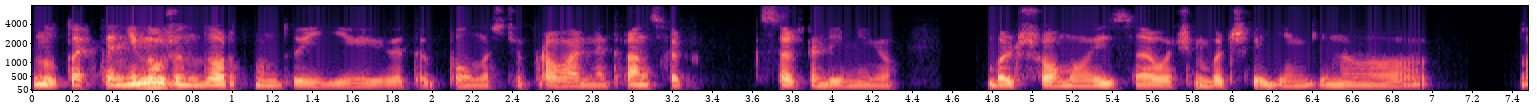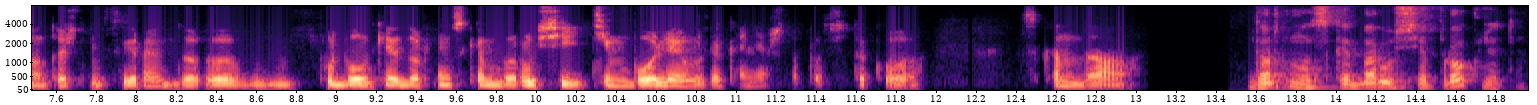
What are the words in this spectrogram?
ну, так-то не нужен Дортмунду, и это полностью провальный трансфер, к сожалению, большому из-за очень большие деньги, но он точно не сыграет в футболке Дортмундской Боруссии, тем более уже, конечно, после такого скандала. Дортмундская Боруссия проклята?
